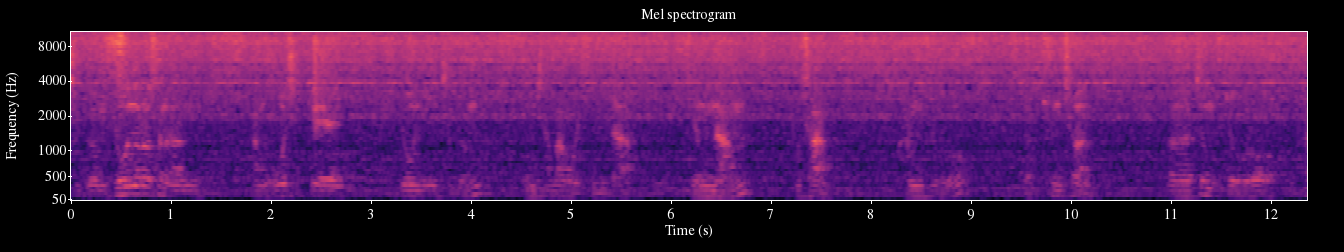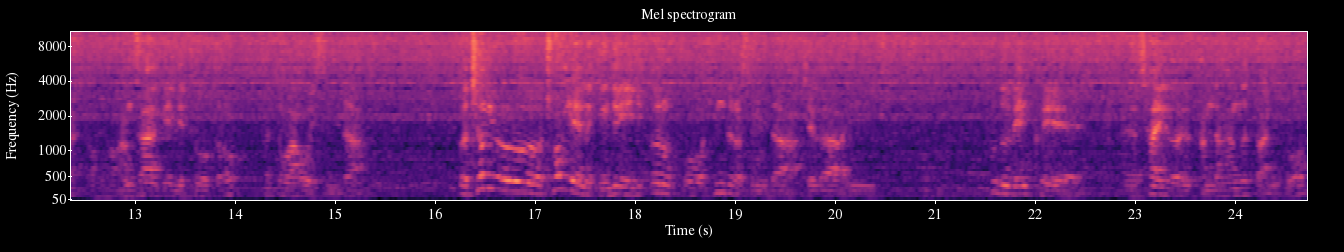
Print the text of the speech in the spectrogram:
지금 교원으로서는 한 50개 교원이 지금 동참하고 있습니다. 경남, 부산, 광주, 또 춘천, 어, 전국적으로 활- 어, 왕성하게 네트워크로 활동하고 있습니다. 어, 초, 어, 초기에는 굉장히 어렵고 힘들었습니다. 제가 이 푸드뱅크의 어, 사역을 감당한 것도 아니고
